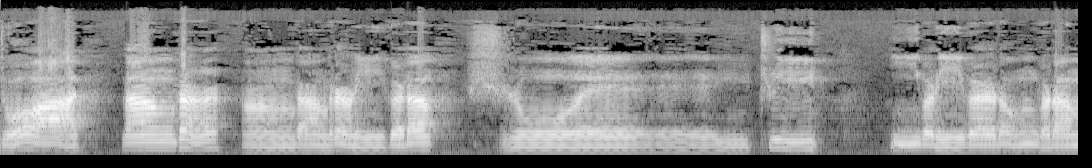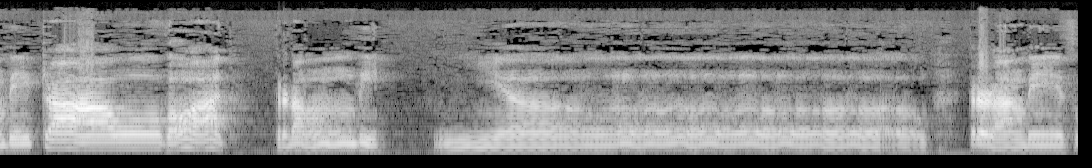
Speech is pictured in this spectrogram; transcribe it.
转，啷当啷当当里个当，水追一个里个咚个当的照官，当的当的祖。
